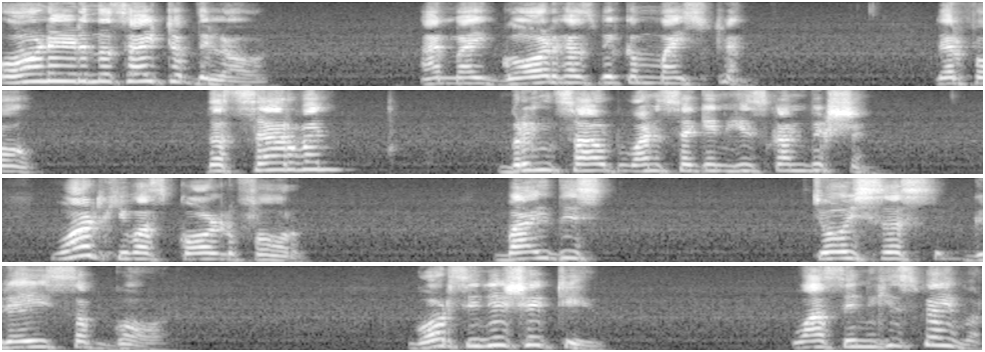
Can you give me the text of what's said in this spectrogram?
honored in the sight of the Lord, and my God has become my strength. Therefore, the servant brings out once again his conviction what he was called for by this choicest grace of God. God's initiative was in his favor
